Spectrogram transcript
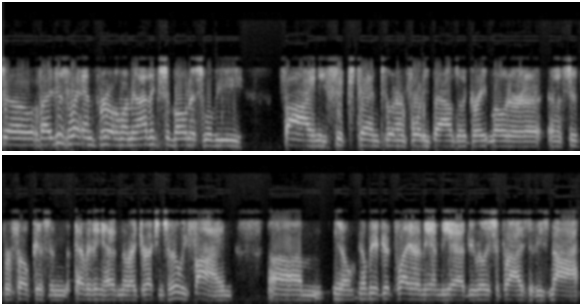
so if I just ran through them, I mean, I think Sabonis will be fine. He's 6'10", 240 pounds with a great motor and a, and a super focus and everything headed in the right direction. So he'll be fine. Um, you know, he'll be a good player in the NBA. I'd be really surprised if he's not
